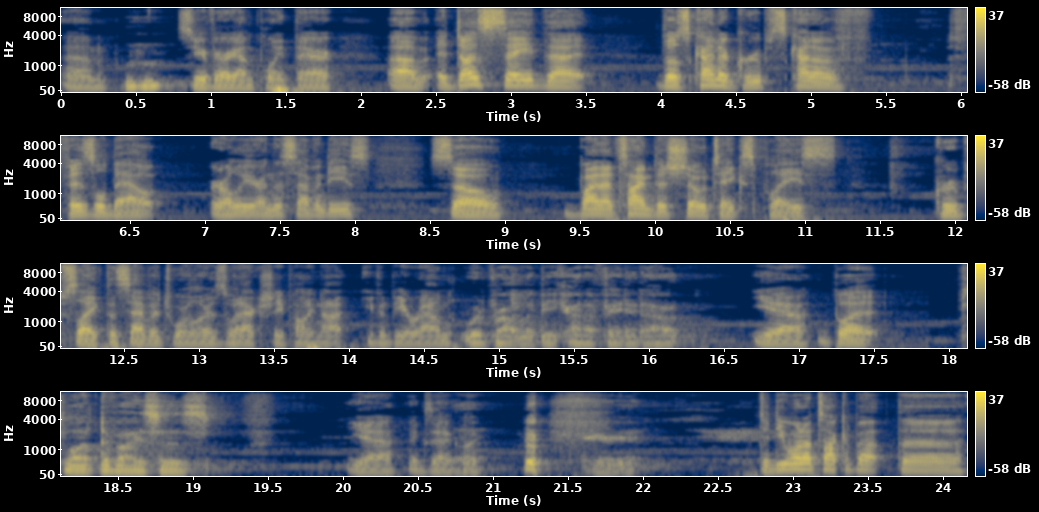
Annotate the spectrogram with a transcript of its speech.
um, Mhm. so you're very on point there. Um, it does say that those kind of groups kind of fizzled out earlier in the 70s. So by the time this show takes place, groups like the Savage Warlords would actually probably not even be around. Would probably be kind of faded out. Yeah, but Plot devices. Yeah, exactly. You. Did you want to talk about the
